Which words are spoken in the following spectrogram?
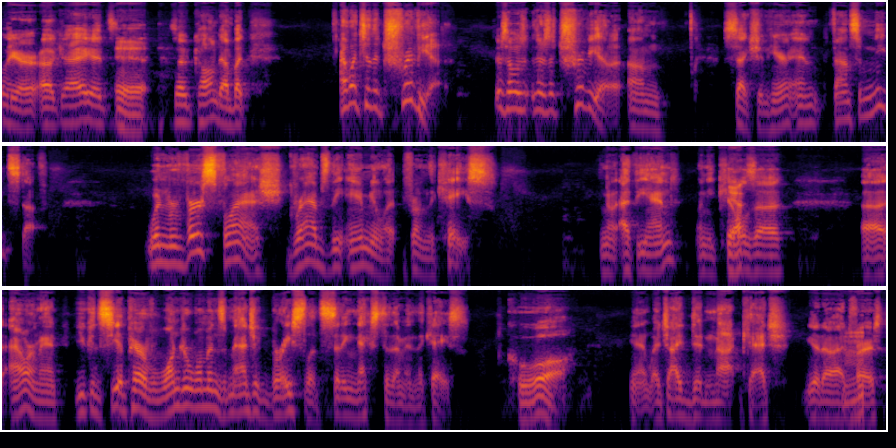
clear okay it's Yeah. so calm down but i went to the trivia there's always there's a trivia um section here and found some neat stuff when reverse flash grabs the amulet from the case you know at the end when he kills uh uh Hourman you can see a pair of wonder woman's magic bracelets sitting next to them in the case Cool. yeah, which I did not catch, you know, at Mhm. first.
